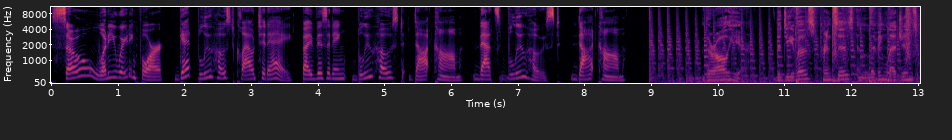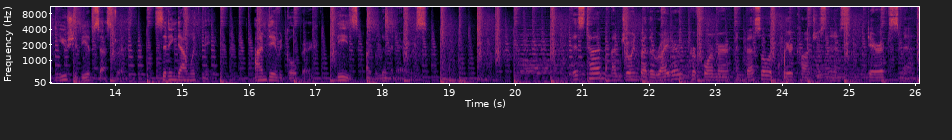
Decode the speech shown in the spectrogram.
So, what are you waiting for? Get Bluehost Cloud today by visiting Bluehost.com. That's Bluehost.com. They're all here. The divas, princes, and living legends you should be obsessed with. Sitting down with me. I'm David Goldberg. These are the luminaries. This time, I'm joined by the writer, performer, and vessel of queer consciousness, Derek Smith.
